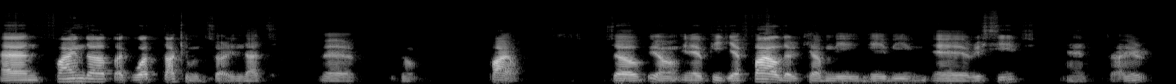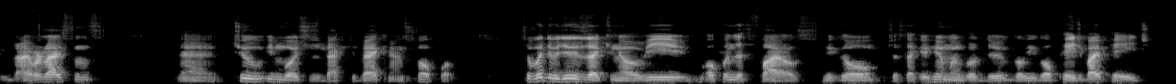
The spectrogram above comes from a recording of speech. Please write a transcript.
and find out like what documents are in that uh, you know, file. So you know, in a PDF file, there can be maybe a receipt driver license, uh, two invoices back to back, and so forth. So what do we do is like, you know, we open the files, we go just like a human will do, go we go page by page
